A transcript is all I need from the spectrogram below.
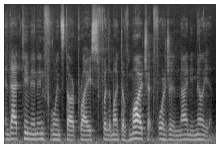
and that came in influenced our price for the month of March at 490 million.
